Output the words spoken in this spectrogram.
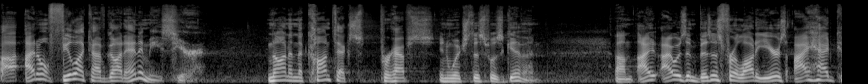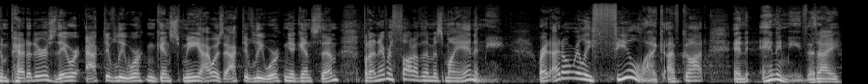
I, I don't feel like I've got enemies here. Not in the context, perhaps, in which this was given. Um, I, I, was in business for a lot of years. I had competitors. They were actively working against me. I was actively working against them, but I never thought of them as my enemy, right? I don't really feel like I've got an enemy that I,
